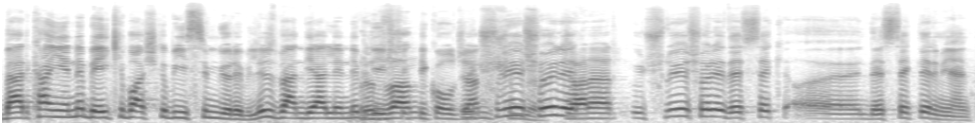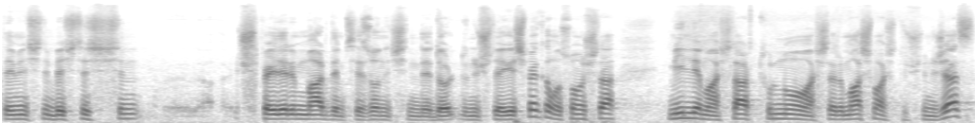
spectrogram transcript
Berkan yerine belki başka bir isim görebiliriz. Ben diğerlerinde bir Rıdvan, değişiklik olacağını Üçlüye düşünmüyorum. şöyle Caner. üçlüye şöyle destek e, desteklerim yani. Demin şimdi Beşiktaş için e, şüphelerim var dedim sezon içinde dörtlünün üçlüye geçmek ama sonuçta milli maçlar, turnuva maçları, maç maç düşüneceğiz.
